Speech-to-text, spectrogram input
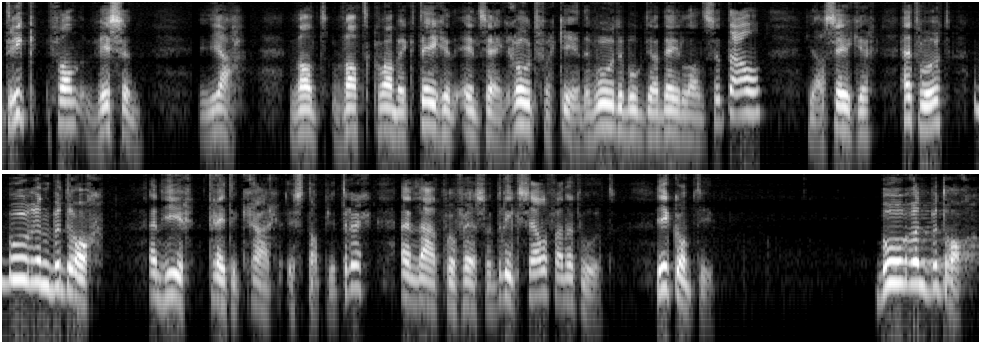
Driek van Wissen. Ja, want wat kwam ik tegen in zijn groot verkeerde woordenboek der Nederlandse taal? Jazeker, het woord boerenbedrog. En hier treed ik graag een stapje terug en laat professor Driek zelf aan het woord. Hier komt hij. Boerenbedrog.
